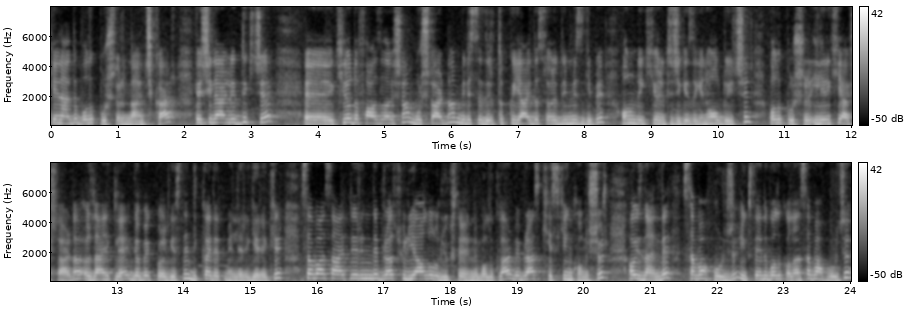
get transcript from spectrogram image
genelde balık burçlarından çıkar. Yaş ilerledikçe e, kilo da fazlalaşan burçlardan birisidir. Tıpkı yayda söylediğimiz gibi onun da iki yönetici gezegeni olduğu için balık burçları ileriki yaşlarda özellikle göbek bölgesine dikkat etmeleri gerekir. Sabah saatlerinde biraz hülyalı olur yükseleni balıklar ve biraz keskin konuşur. O yüzden de sabah burcu, yükseleni balık olan sabah burcu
